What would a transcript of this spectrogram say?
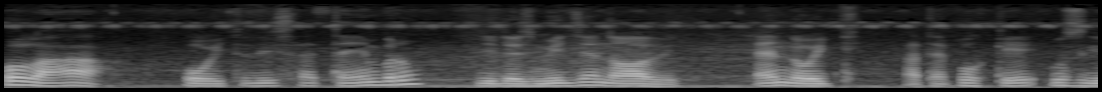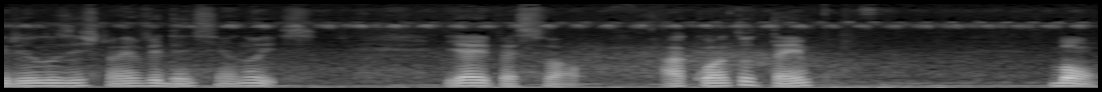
Olá, 8 de setembro de 2019. É noite, até porque os grilos estão evidenciando isso. E aí, pessoal, há quanto tempo? Bom,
